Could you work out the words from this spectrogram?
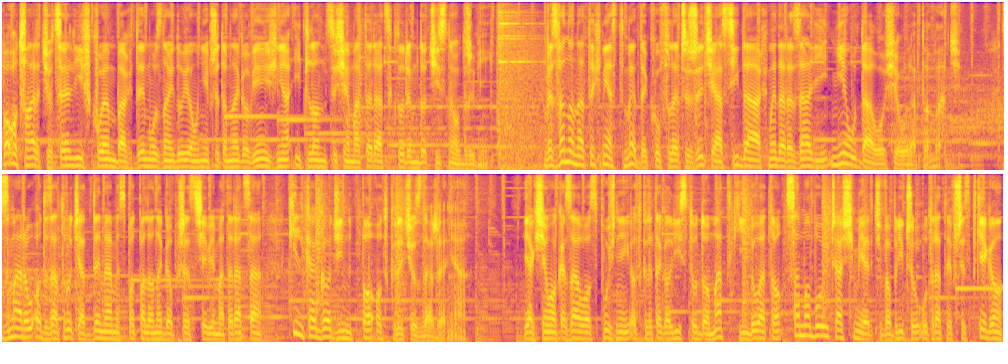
Po otwarciu celi w kłębach dymu znajdują nieprzytomnego więźnia i tlący się materac, którym docisnął drzwi. Wezwano natychmiast medyków, lecz życia Sida Ahmeda Rezali nie udało się uratować. Zmarł od zatrucia dymem z podpalonego przez siebie materaca kilka godzin po odkryciu zdarzenia. Jak się okazało z później odkrytego listu do matki, była to samobójcza śmierć w obliczu utraty wszystkiego,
